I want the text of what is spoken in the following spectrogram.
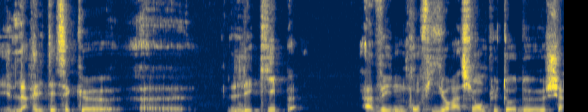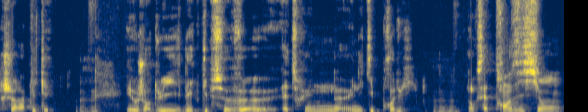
la réalité c'est que l'équipe avait une configuration plutôt de chercheur appliqué. Mhm. Et aujourd'hui, l'équipe se veut être une, équipe produit. Mhm. Donc cette transition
